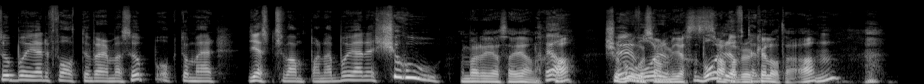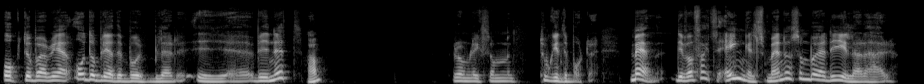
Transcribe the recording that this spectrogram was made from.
så började faten värmas upp och de här gästsvamparna började tjoho! Han började jäsa igen. Ja. Tjoho vår- som gästsvampar brukar låta. Ja. Och då, började, och då blev det bubblor i eh, vinet. Ja. För de liksom tog inte bort det. Men det var faktiskt engelsmännen som började gilla det här.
